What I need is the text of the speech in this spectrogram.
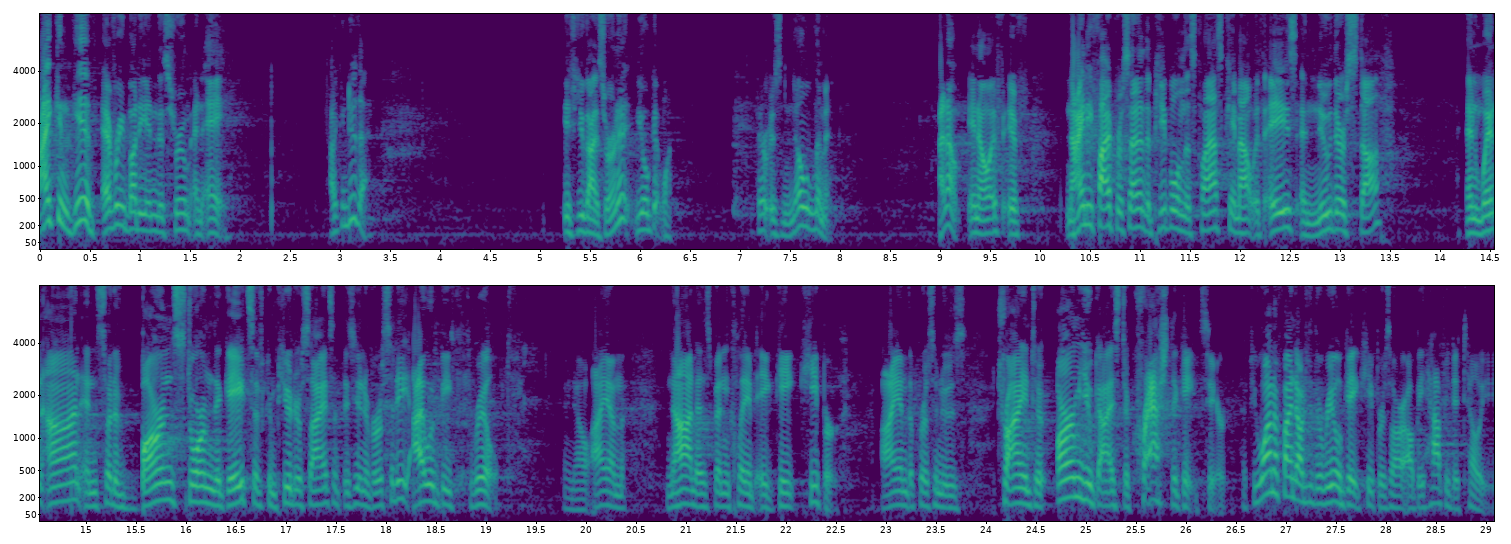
I can give everybody in this room an A. I can do that. If you guys earn it, you'll get one. There is no limit. I don't, you know, if, if 95% of the people in this class came out with A's and knew their stuff and went on and sort of barnstormed the gates of computer science at this university, I would be thrilled. You know, I am not, has been claimed, a gatekeeper. I am the person who's trying to arm you guys to crash the gates here. If you want to find out who the real gatekeepers are, I'll be happy to tell you.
